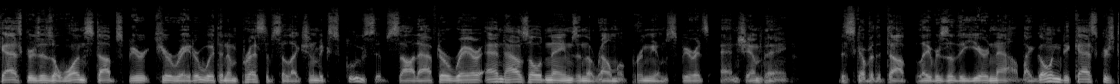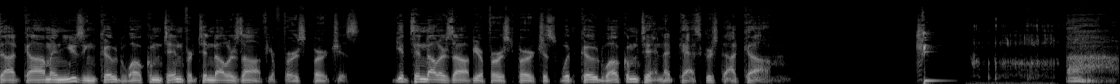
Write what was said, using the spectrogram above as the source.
Caskers is a one stop spirit curator with an impressive selection of exclusive, sought after, rare, and household names in the realm of premium spirits and champagne. Discover the top flavors of the year now by going to Caskers.com and using code WELCOME10 for $10 off your first purchase. Get $10 off your first purchase with code WELCOME10 at Caskers.com. Ah,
